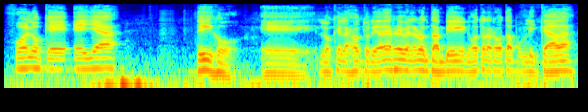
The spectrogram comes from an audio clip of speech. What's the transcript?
Fue lo que ella dijo. Eh, lo que las autoridades revelaron también en otra nota publicada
